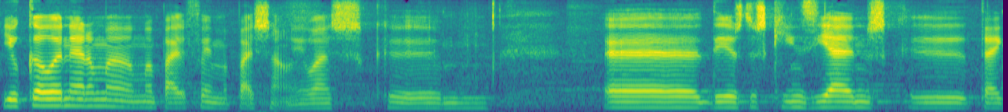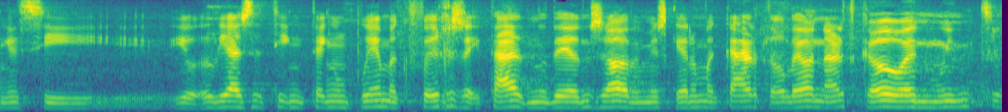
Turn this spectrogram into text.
e o Cohen era uma, uma, foi uma paixão. Eu acho que. Uh, desde os 15 anos que tenho assim. Eu, aliás, eu tenho, tenho, um poema que foi rejeitado no DN Jovem, mas que era uma carta ao Leonard Cohen, muito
